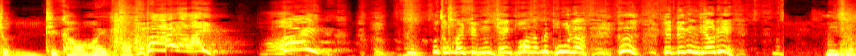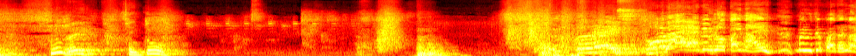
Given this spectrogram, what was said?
จุดที่เขาห้อยคอเฮ้ยอะไรเฮ้ยทำไมดึงกางเกงพ่อแล้วไม่พูดล่ะเฮ้ยอย่าดึงอย่างเดียวดิ มีเสื้อเฮ้ยเสียงตู้เฮ้ยพอแล้วไม่รู้ไปไหน ไม่รู้จะไปทางไหน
